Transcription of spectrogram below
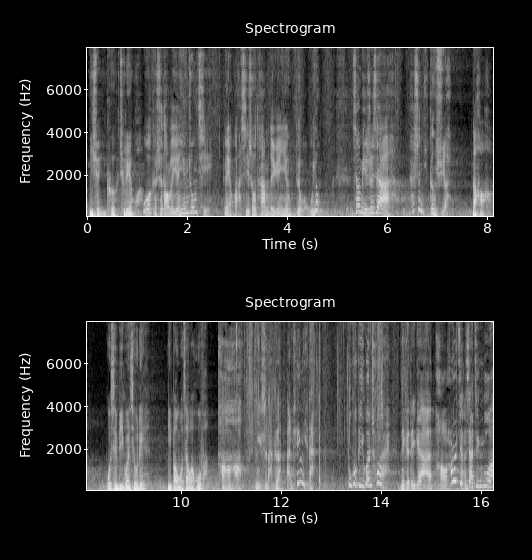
你选一颗去炼化。我可是到了元婴中期，炼化吸收他们的元婴对我无用。相比之下，还是你更需要。那好，我先闭关修炼，你帮我在外护法。好，好，好，你是大哥，俺听你的。不过闭关出来，你可得给俺好好讲下经过。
